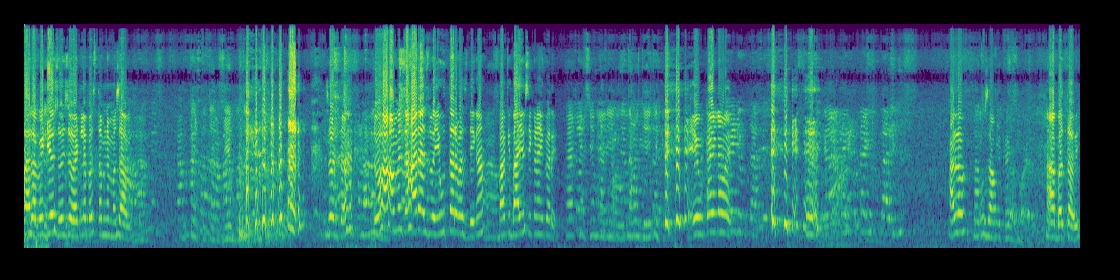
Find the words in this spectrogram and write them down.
મારા વીડિયો જોઈજો એટલે બસ તમને મજા આવે. ડોહા હંમેશા હારા જ હોય ઉતારવા જ દે, કા? બાકી બાયુ શીખણાઈ કરે. એવું કઈ ના હોય. હાલો હું જાઉં હા બતાવી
